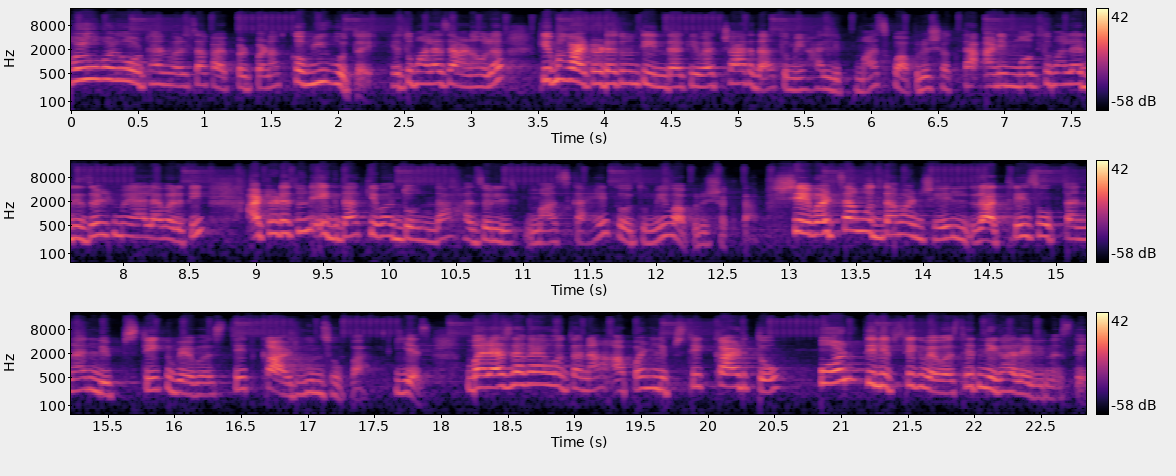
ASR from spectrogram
हळूहळू ओठांवरचा काळपटपणा कमी होतोय. हे तुम्हाला जाणवलं की मग आठवड्यातून तीनदा किंवा चारदा तुम्ही हा लिप मास्क वापरू शकता आणि मग तुम्हाला रिझल्ट मिळाल्यावरती आठवड्यातून एकदा किंवा दोनदा हा जो लिप मास्क आहे तो तुम्ही वापरू शकता. शेवटचा मुद्दा म्हणजे रात्री झोपताना लिपस्टिक व्यवस्थित काढून झोपा. येस बऱ्याचदा काय होतं ना आपण लिपस्टिक काढतो पण ती लिपस्टिक व्यवस्थित निघालेली नसते.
